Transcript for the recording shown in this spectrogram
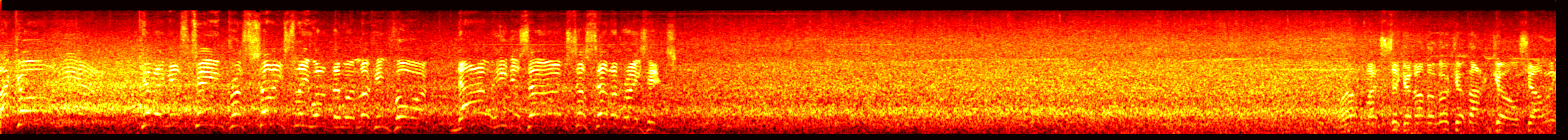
A goal here, giving his team precisely what they were looking for. Now he deserves to celebrate it. Well, take another look at that goal, shall we?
